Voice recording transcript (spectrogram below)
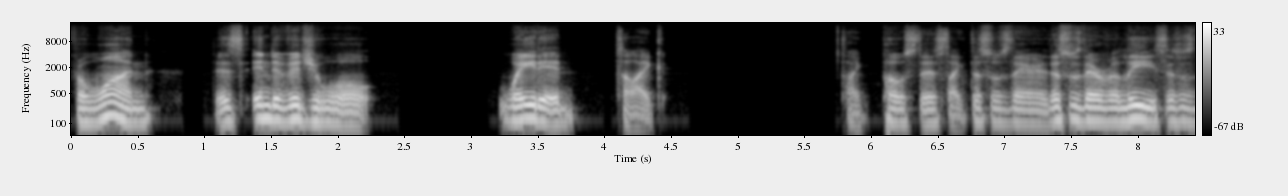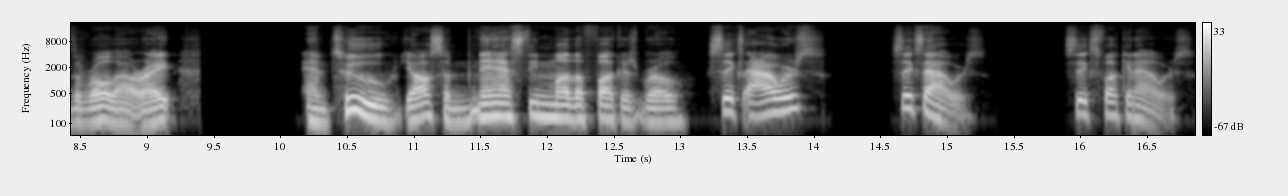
For one, this individual waited to like like post this. Like this was their this was their release. This was the rollout, right? And two, y'all some nasty motherfuckers, bro. Six hours, six hours, six fucking hours.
